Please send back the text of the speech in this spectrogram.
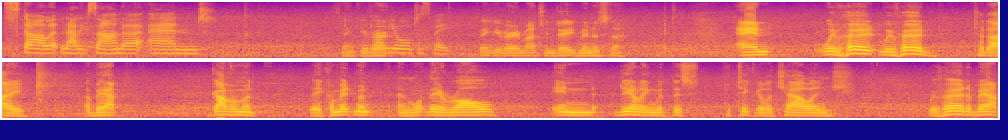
Scarlett, and Alexander? And thank you. We'd love you all to speak. Thank you very much indeed, Minister. And we've heard we've heard today about government, their commitment, and what their role in dealing with this particular challenge. We've heard about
